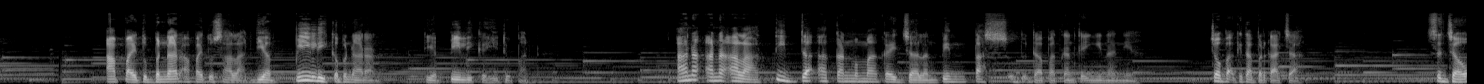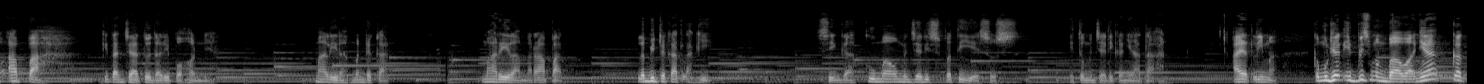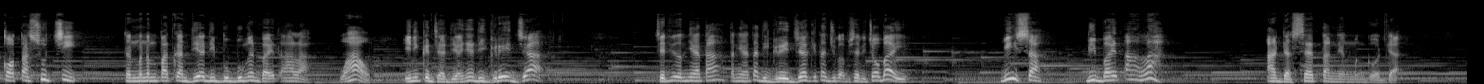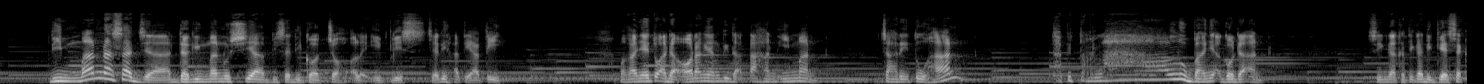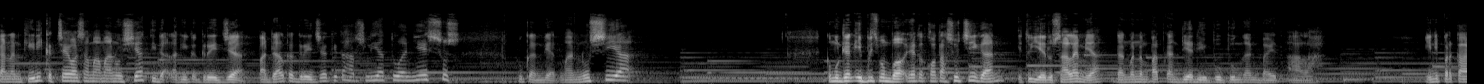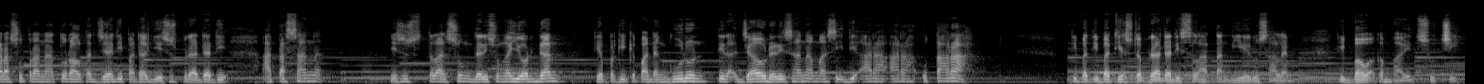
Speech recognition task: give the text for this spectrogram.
apa itu benar, apa itu salah. Dia pilih kebenaran, dia pilih kehidupan. Anak-anak Allah tidak akan memakai jalan pintas untuk dapatkan keinginannya. Coba kita berkaca. Sejauh apa kita jatuh dari pohonnya? Marilah mendekat. Marilah merapat. Lebih dekat lagi. Sehingga ku mau menjadi seperti Yesus. Itu menjadi kenyataan. Ayat 5. Kemudian iblis membawanya ke kota suci dan menempatkan dia di bubungan bait Allah. Wow, ini kejadiannya di gereja. Jadi ternyata ternyata di gereja kita juga bisa dicobai. Bisa di bait Allah ada setan yang menggoda. Di mana saja daging manusia bisa digocoh oleh iblis. Jadi hati-hati. Makanya itu ada orang yang tidak tahan iman. Cari Tuhan, tapi terlalu banyak godaan. Sehingga ketika digesek kanan kiri kecewa sama manusia tidak lagi ke gereja. Padahal ke gereja kita harus lihat Tuhan Yesus. Bukan lihat manusia, Kemudian iblis membawanya ke kota suci kan, itu Yerusalem ya, dan menempatkan dia di hubungan bait Allah. Ini perkara supranatural terjadi padahal Yesus berada di atas sana. Yesus setelah dari sungai Yordan, dia pergi ke padang gurun, tidak jauh dari sana masih di arah-arah utara. Tiba-tiba dia sudah berada di selatan di Yerusalem, dibawa ke bait suci.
